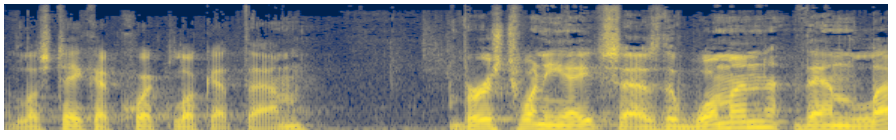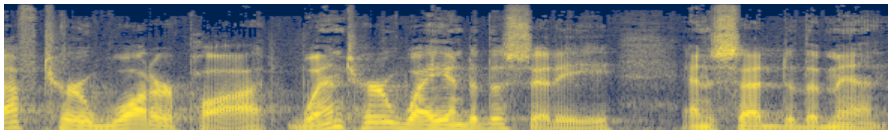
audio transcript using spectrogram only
Let's take a quick look at them. Verse 28 says, The woman then left her water pot, went her way into the city, and said to the men,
